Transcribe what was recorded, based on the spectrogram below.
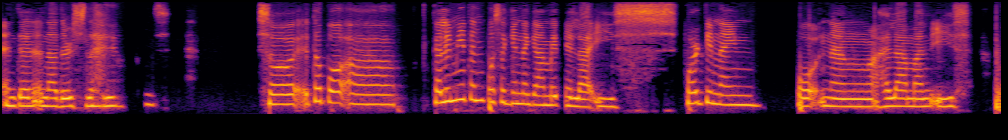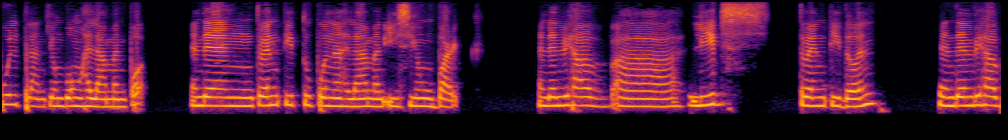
And then another slide. So, ito po, ah kalimitan po sa ginagamit nila is 49 po ng halaman is whole plant, yung buong halaman po. And then 22 po na halaman is yung bark. And then we have uh, leaves, 20 doon. And then we have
